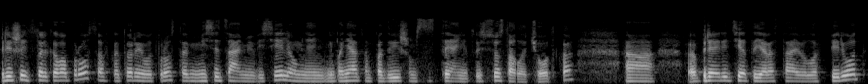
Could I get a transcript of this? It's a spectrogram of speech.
решить столько вопросов, которые вот просто месяцами висели у меня в непонятном подвисшем состоянии. То есть все стало четко, а, приоритеты я расставила вперед,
